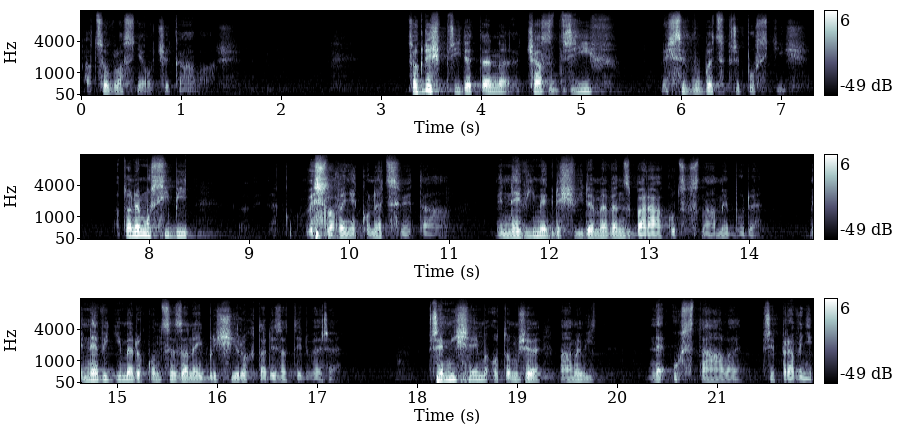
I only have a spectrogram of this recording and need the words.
a co vlastně očekáváš. Co když přijde ten čas dřív, než si vůbec připustíš? A to nemusí být vysloveně konec světa. My nevíme, když vyjdeme ven z baráku, co s námi bude. My nevidíme dokonce za nejbližší roh tady za ty dveře. Přemýšlejme o tom, že máme být neustále připraveni.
